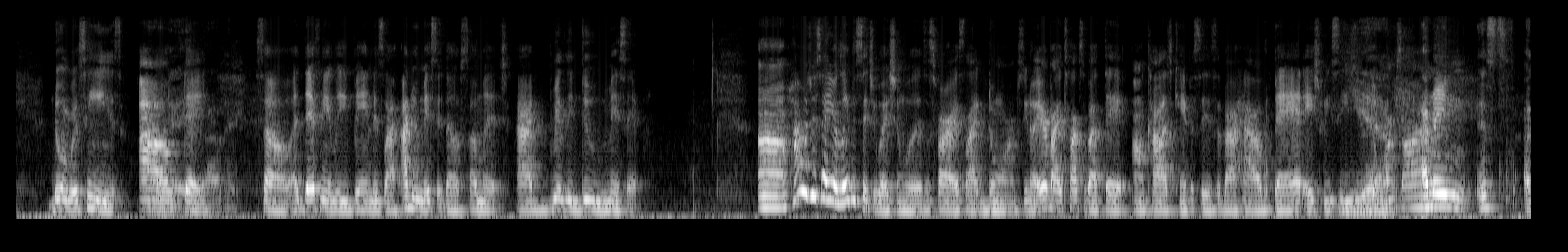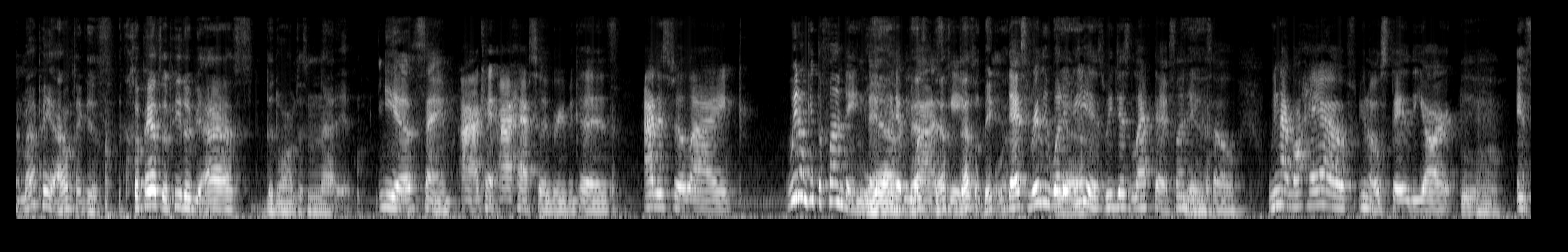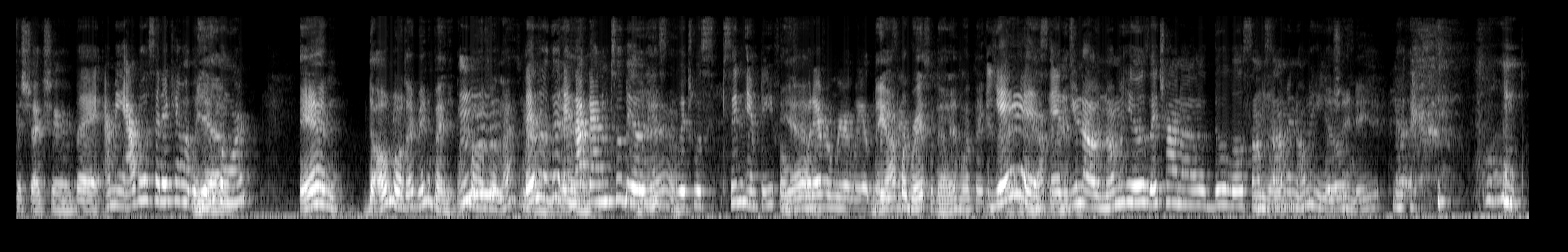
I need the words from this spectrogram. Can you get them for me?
doing routines all, day. All day. So I definitely band is life. I do miss it though so much. I really do miss it. Um, how would you say your living situation was as far as like dorms? You know, everybody talks about that on college campuses about how bad HBCU Yeah. dorms are. I mean, it's in my opinion. I don't think it's compared to PWIs. The dorms is not it. yeah, same. I, I can't. I have to agree because I just feel like we don't get the funding that Yeah, PWIs that's- that's- get. that's a big one. That's really what it Yeah. is. We just lack that funding. Yeah. So we're not gonna have you know state of the art hmm infrastructure. But I mean, I will say they came up with Yeah. new dorm. And the old dorms they've renovated. Them look nice. Mm-hmm. They look good. Yeah. They knocked down them two buildings, Yeah. which was sitting empty for Yeah. whatever weird, weird They are reason. progressive though. That's one thing. I can say. They are Yes, and you know, Norman Hills, they trying to do a little something, You know, something in Norman Hills. No.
